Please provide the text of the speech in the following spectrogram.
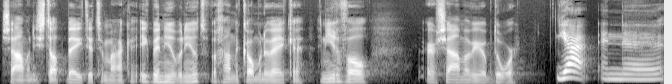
samen die stad beter te maken? Ik ben heel benieuwd. We gaan de komende weken in ieder geval er samen weer op door. Ja, en uh, uh,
